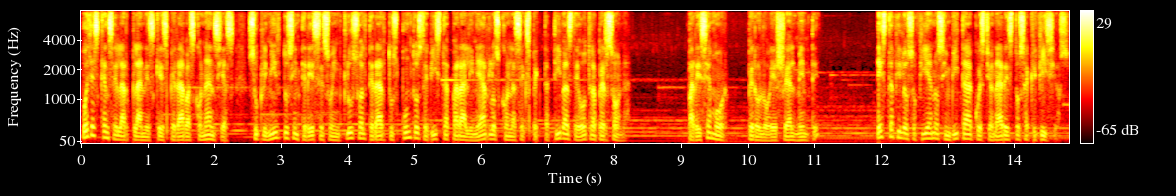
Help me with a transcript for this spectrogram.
Puedes cancelar planes que esperabas con ansias, suprimir tus intereses o incluso alterar tus puntos de vista para alinearlos con las expectativas de otra persona. Parece amor, pero ¿lo es realmente? Esta filosofía nos invita a cuestionar estos sacrificios.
